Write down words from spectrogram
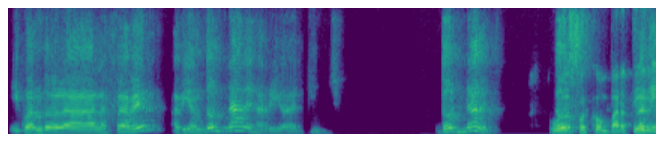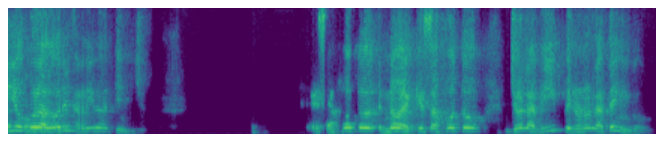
Y cuando la, fue a ver, habían dos naves arriba del quincho. Dos naves. dos después compartir. Platillos voladores arriba del quincho. Esa foto, no, es que esa foto yo la vi, pero no la tengo.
